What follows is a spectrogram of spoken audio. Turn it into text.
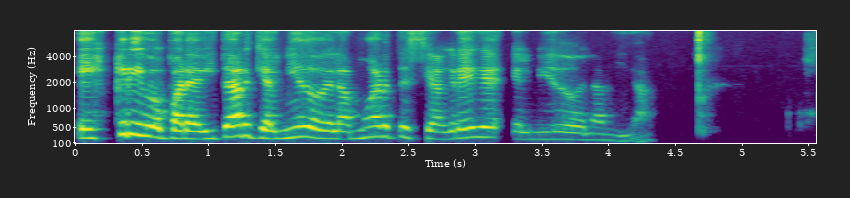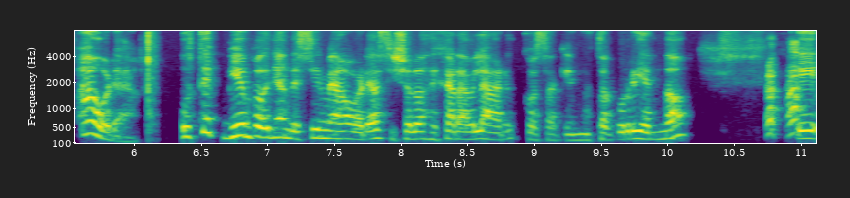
Escribo para evitar que al miedo de la muerte se agregue el miedo de la vida. Ahora, ustedes bien podrían decirme ahora, si yo los dejara hablar, cosa que no está ocurriendo, eh,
